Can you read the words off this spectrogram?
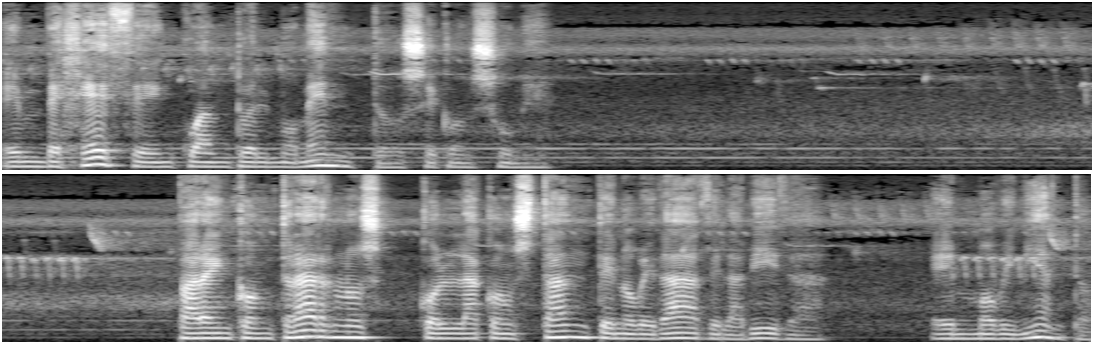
envejece en cuanto el momento se consume. Para encontrarnos con la constante novedad de la vida en movimiento,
